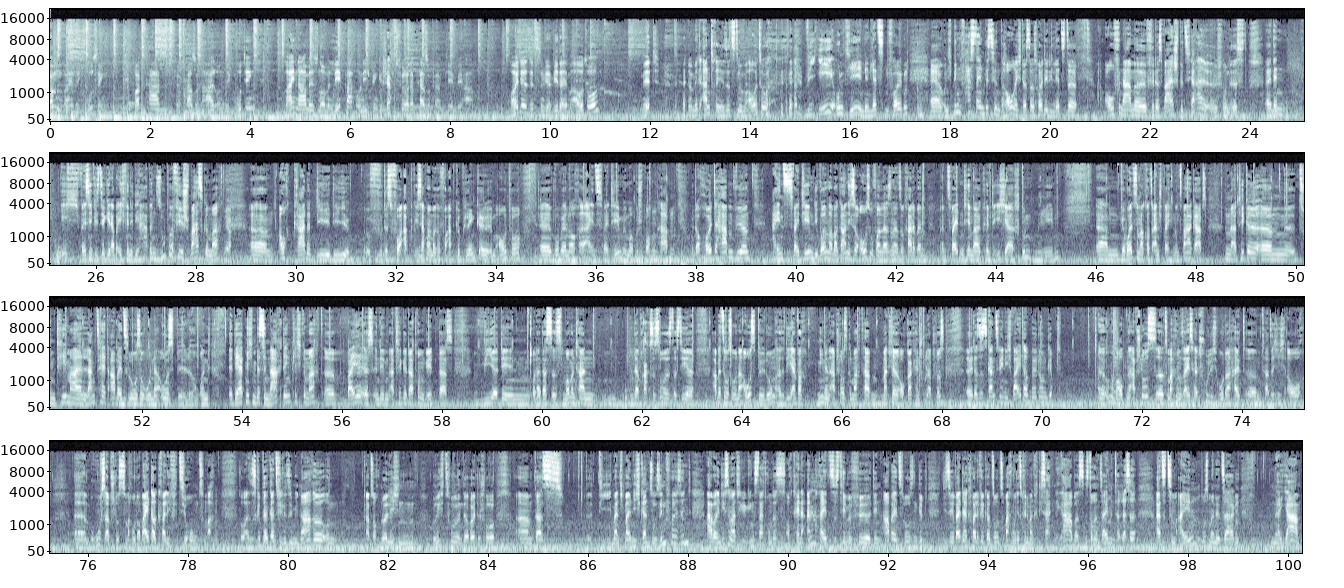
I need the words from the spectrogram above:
willkommen bei Recruiting, dem Podcast für Personal und Recruiting. Mein Name ist Norman Lepach und ich bin Geschäftsführer der Persoperm GmbH. Heute sitzen wir wieder im Auto mit mit André sitzt du im Auto, wie eh und je in den letzten Folgen. Äh, und ich bin fast ein bisschen traurig, dass das heute die letzte Aufnahme für das Wahlspezial äh, schon ist. Äh, denn ich weiß nicht, wie es dir geht, aber ich finde, die haben super viel Spaß gemacht. Ja. Ähm, auch gerade die, die, das Vorab, ich sag mal mal Vorabgeplänkel im Auto, äh, wo wir noch ein, zwei Themen immer besprochen haben. Und auch heute haben wir eins, zwei Themen, die wollen wir aber gar nicht so ausufern lassen. Also gerade beim, beim zweiten Thema könnte ich ja Stunden reden. Ähm, wir wollten es mal kurz ansprechen. Und zwar gab es einen Artikel ähm, zum Thema Langzeitarbeitslose ohne Ausbildung. Und der hat mich ein bisschen nachdenklich gemacht, äh, weil es in dem Artikel darum geht, dass wir den oder dass es momentan in der Praxis so ist, dass die Arbeitslosen ohne Ausbildung, also die einfach nie einen Abschluss gemacht haben, manche auch gar keinen Schulabschluss, äh, dass es ganz wenig Weiterbildung gibt äh, um überhaupt einen Abschluss äh, zu machen, sei es halt schulisch oder halt ähm, tatsächlich auch äh, Berufsabschluss zu machen oder Weiterqualifizierungen zu machen. So, also es gibt halt ganz viele Seminare und gab es auch neulich einen Bericht zu in der Heute-Show, ähm, dass äh, die manchmal nicht ganz so sinnvoll sind. Aber in diesem Artikel ging es darum, dass es auch keine Anreizsysteme für den Arbeitslosen gibt, diese Weiterqualifikation zu machen. Und jetzt könnte man kritisch sagen, na ja, aber es ist doch in seinem Interesse. Also zum einen muss man jetzt sagen, na ja,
